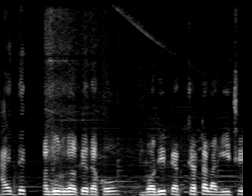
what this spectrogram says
হাইট দেখ মা দুর্গাকে দেখো বডি টেক্সচারটা লাগিয়েছে।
